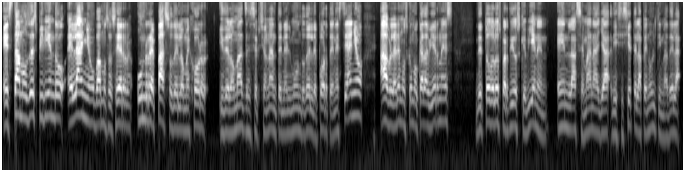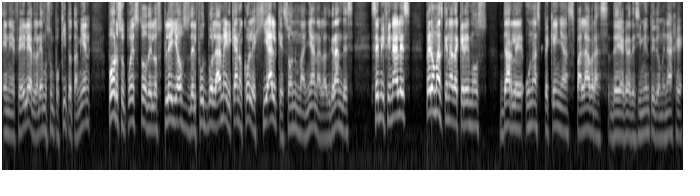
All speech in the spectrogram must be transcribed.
Estamos despidiendo el año, vamos a hacer un repaso de lo mejor y de lo más decepcionante en el mundo del deporte en este año. Hablaremos como cada viernes de todos los partidos que vienen en la semana ya 17, la penúltima de la NFL. Hablaremos un poquito también, por supuesto, de los playoffs del fútbol americano colegial, que son mañana las grandes semifinales. Pero más que nada queremos darle unas pequeñas palabras de agradecimiento y de homenaje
